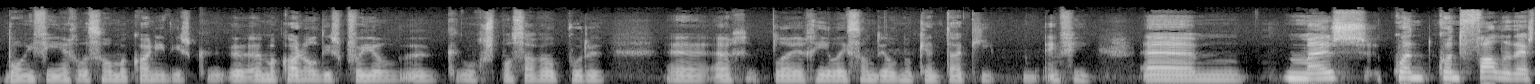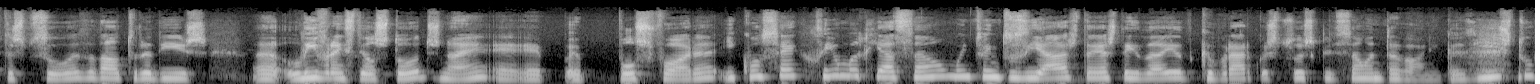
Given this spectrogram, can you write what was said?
Bom, enfim, em relação a McConnell diz que, a McConnell diz que foi ele eh, que, o responsável por, uh, a, pela reeleição dele no Kentucky, enfim. Um, mas quando, quando fala destas pessoas, a da altura diz uh, livrem-se deles todos, não é? É, é, é pô-los fora e consegue ali uma reação muito entusiasta a esta ideia de quebrar com as pessoas que lhe são antagónicas. E isto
